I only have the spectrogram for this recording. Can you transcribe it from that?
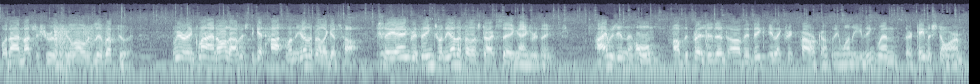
but I'm not so sure that you'll always live up to it. We're inclined, all of us, to get hot when the other fellow gets hot. Say angry things when the other fellow starts saying angry things. I was in the home of the president of a big electric power company one evening when there came a storm,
